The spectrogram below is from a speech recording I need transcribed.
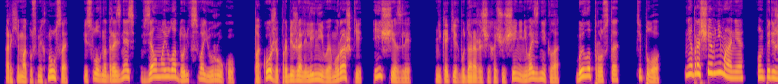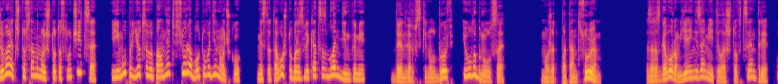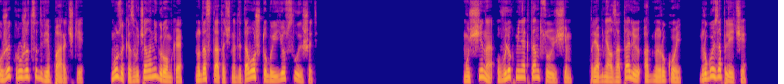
Архимаг усмехнулся и, словно дразнясь, взял мою ладонь в свою руку. По коже пробежали ленивые мурашки и исчезли. Никаких будоражащих ощущений не возникло, было просто тепло. «Не обращай внимания», он переживает, что со мной что-то случится, и ему придется выполнять всю работу в одиночку, вместо того, чтобы развлекаться с блондинками». Денвер вскинул бровь и улыбнулся. «Может, потанцуем?» За разговором я и не заметила, что в центре уже кружатся две парочки. Музыка звучала негромко, но достаточно для того, чтобы ее слышать. Мужчина увлек меня к танцующим, приобнял за талию одной рукой, другой за плечи.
